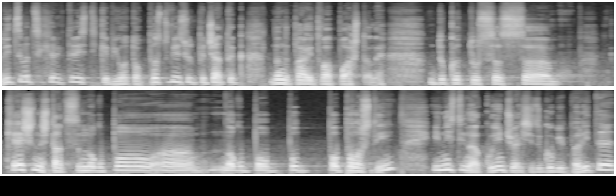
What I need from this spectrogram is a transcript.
лицевата си характеристика, било то пръстовия си отпечатък, да направи това плащане. Докато с а, кеш нещата са много по, а, много по, по по-прости и наистина, ако един човек си загуби парите,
